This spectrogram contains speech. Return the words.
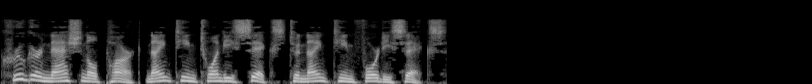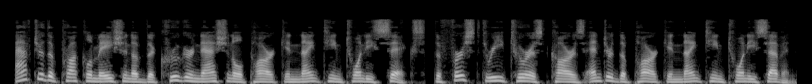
Kruger National Park 1926 to 1946 After the proclamation of the Kruger National Park in 1926, the first three tourist cars entered the park in 1927,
